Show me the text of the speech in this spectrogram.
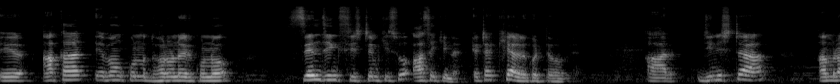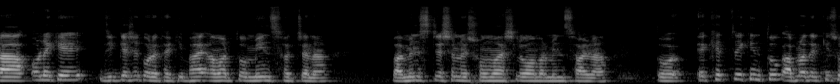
এর আকার এবং কোনো ধরনের কোনো চেঞ্জিং সিস্টেম কিছু আছে কি না, এটা খেয়াল করতে হবে। আর জিনিসটা আমরা অনেকে জিজ্ঞাসা করে থাকি, ভাই, আমার তো মিন্স হচ্ছে না বা মিনস্ট্রেশনের সময় আসলেও আমার মিন্স হয় না। তো এক্ষেত্রে কিন্তু আপনাদের কিছু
